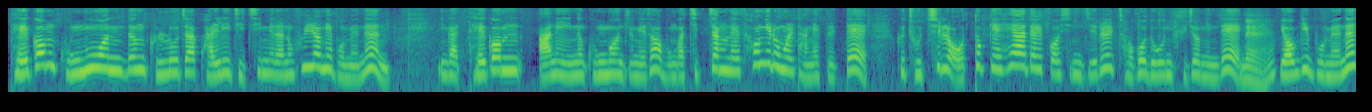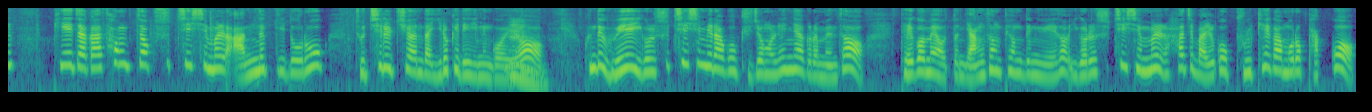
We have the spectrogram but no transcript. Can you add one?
대검 공무원 등 근로자 관리 지침이라는 훈령에 보면은 그러니까 대검 안에 있는 공무원 중에서 뭔가 직장 내 성희롱을 당했을 때 그 조치를 어떻게 해야 될 것인지를 적어 놓은 규정인데 네. 여기 보면은 피해자가 성적 수치심을 안 느끼도록 조치를 취한다 이렇게 돼 있는 거예요. 근데 왜 이걸 수치심이라고 규정을 했냐 그러면서 대검의 어떤 양성평등 위에서 이거를 수치심을 하지 말고 불쾌감으로 바꿔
